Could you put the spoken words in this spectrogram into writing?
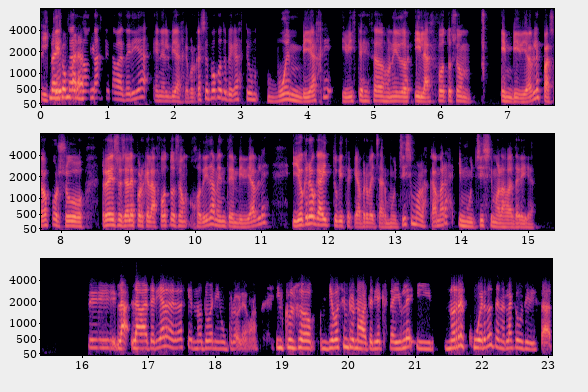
¿Y qué tal notaste la batería en el viaje? Porque hace poco te pegaste un buen viaje y viste Estados Unidos y las fotos son envidiables, pasados por sus redes sociales porque las fotos son jodidamente envidiables. Y yo creo que ahí tuviste que aprovechar muchísimo las cámaras y muchísimo las baterías. Sí, la, batería la verdad es que no tuve ningún problema. Incluso llevo siempre una batería extraíble y no recuerdo tenerla que utilizar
